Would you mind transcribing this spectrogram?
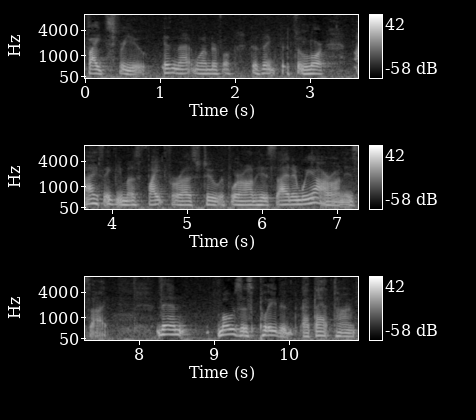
fights for you. Isn't that wonderful to think that the Lord? I think he must fight for us too if we're on his side, and we are on his side. Then Moses pleaded at that time.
